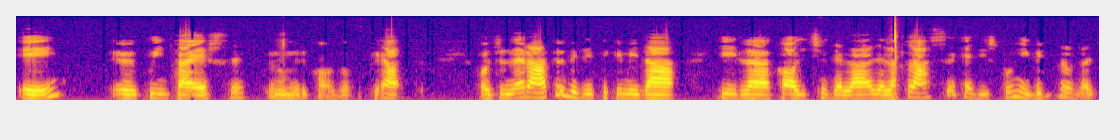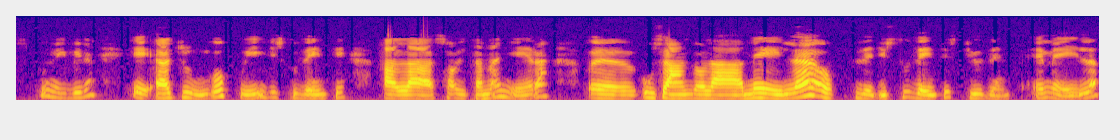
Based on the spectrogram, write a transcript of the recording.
E, eh, quinta S, non mi ricordo che altro ho generato e vedete che mi dà il codice della, della classe che è disponibile, disponibile e aggiungo qui gli studenti alla solita maniera eh, usando la mail degli studenti, student email,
